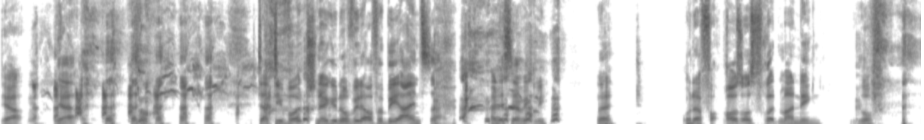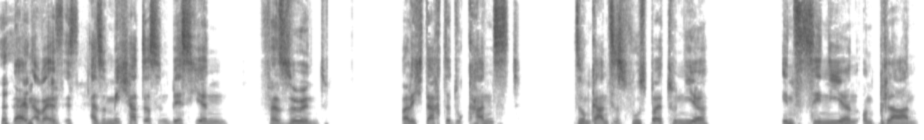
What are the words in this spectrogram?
Ja. Ja. So. ich dachte, die wollten schnell genug wieder auf der B1 sein. Das ist ja wirklich. Ne? Oder raus aus Fröttmanning. So. Nein, aber es ist, also mich hat das ein bisschen versöhnt. Weil ich dachte, du kannst so ein ganzes Fußballturnier inszenieren und planen.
